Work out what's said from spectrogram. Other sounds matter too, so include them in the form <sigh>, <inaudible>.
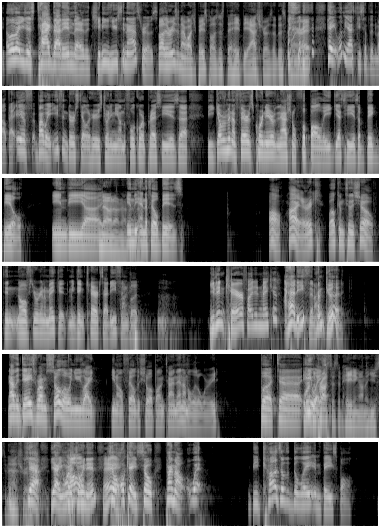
I love that you just tagged that in there. The cheating Houston Astros. well, the reason I watch baseball is just to hate the Astros at this point, right? <laughs> Hey, let me ask you something about that. If, by the way, Ethan Dursteler here is joining me on the Full Court Press. He is uh, the Government Affairs Coordinator of the National Football League. Yes, he is a big deal in the uh, no, no, no. in no, the no. NFL biz. Oh, hi, Eric. Welcome to the show. Didn't know if you were gonna make it. I mean, didn't care 'cause I had Ethan, but You didn't care if I didn't make it? I had Ethan. I'm good. Now the days where I'm solo and you like, you know, fail to show up on time, then I'm a little worried. But uh We're in the process of hating on the Houston <laughs> Astros. yeah, yeah. You want to Oh, join in? hey. So okay, so timeout. What? Because of the delay in baseball,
